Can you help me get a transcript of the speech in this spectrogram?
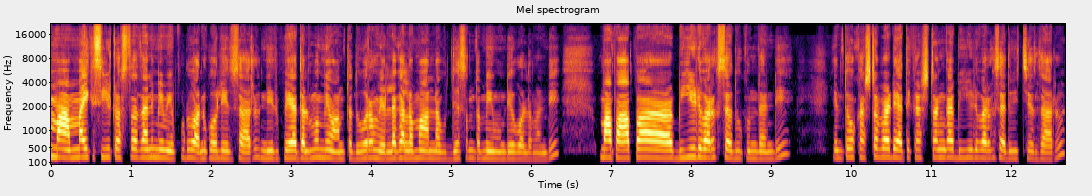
మా అమ్మాయికి సీట్ వస్తుందని మేము ఎప్పుడూ అనుకోలేదు సార్. నిరుపేదలము మేము అంత దూరం వెళ్ళగలమా అన్న ఉద్దేశంతో మేము ఉండేవాళ్ళమండి. మా పాప బీఈడి వరకు చదువుకుందండి. ఎంతో కష్టపడి అతి కష్టంగా బీఈడి వరకు చదివించాను సారు.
